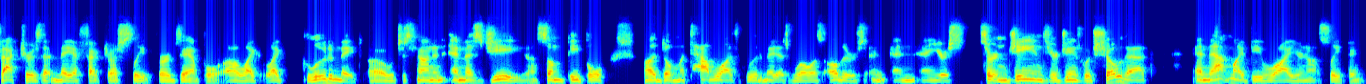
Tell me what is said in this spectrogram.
factors that may affect our sleep. For example, uh, like like glutamate, uh, which is found in MSG. some people don't metabolize glutamate as well as others, and and and your certain genes, your genes would show that, and that might be why you're not sleeping.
